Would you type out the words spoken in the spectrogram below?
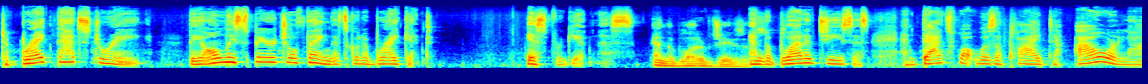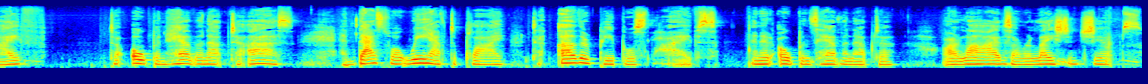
to break that string, the only spiritual thing that's going to break it is forgiveness And the blood of Jesus. and the blood of Jesus. And that's what was applied to our life to open heaven up to us. And that's what we have to apply to other people's lives. And it opens heaven up to our lives, our relationships.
